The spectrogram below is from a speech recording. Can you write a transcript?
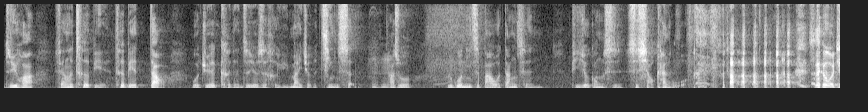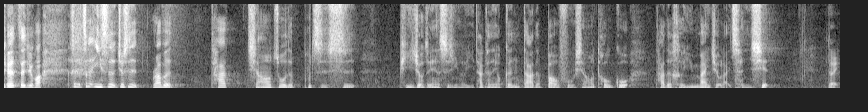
这句话非常的特别，特别到我觉得可能这就是鳜鱼卖酒的精神。嗯，他说：“如果你只把我当成……”啤酒公司是小看了我，所以我觉得这句话，这个这个意思就是，Robert 他想要做的不只是啤酒这件事情而已，他可能有更大的抱负，想要透过他的合一卖酒来呈现。对，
